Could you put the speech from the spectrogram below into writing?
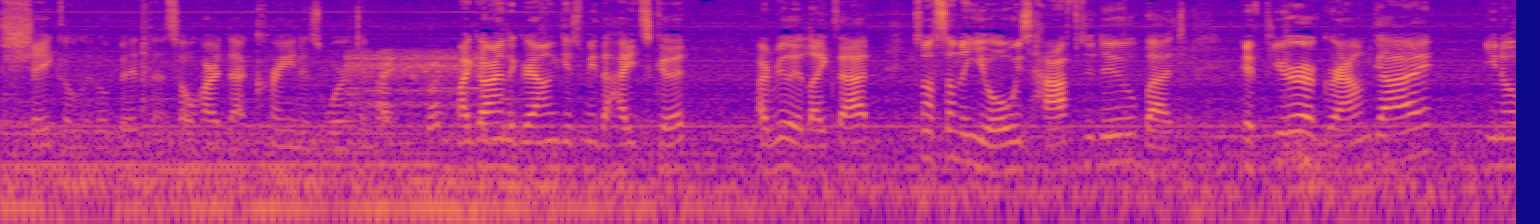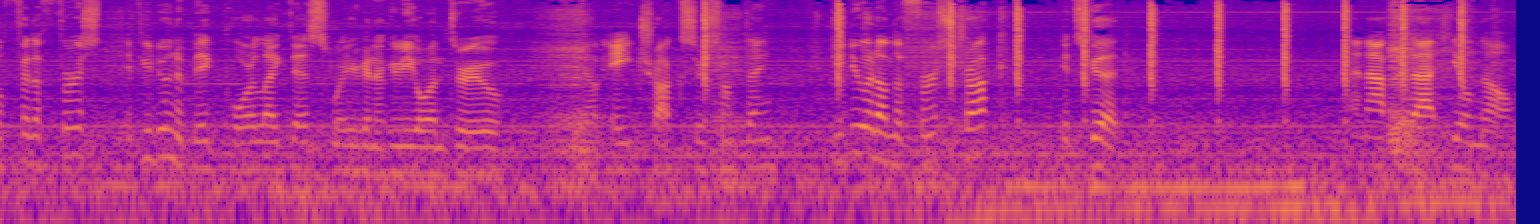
shake a little bit. That's how hard that crane is working. My guy on the ground gives me the heights good. I really like that. It's not something you always have to do, but if you're a ground guy, you know, for the first, if you're doing a big pour like this, where you're gonna be going through, you know, eight trucks or something, if you do it on the first truck, it's good. And after that, he'll know.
